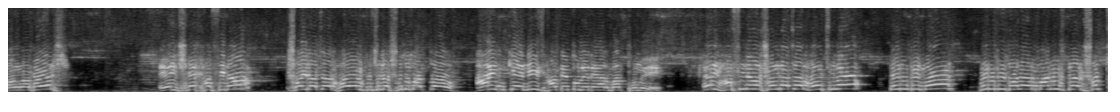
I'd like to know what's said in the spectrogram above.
বাংলাদেশ, এই শেখ হাসিনা স্বৈরাচার হয়ে উঠেছিল শুধুমাত্র আইনকে নিজ হাতে তুলে দেওয়ার মাধ্যমে। এই হাসিনা স্বৈরাচার হয়েছিল বিরোধী মত, বিরোধী দলের মানুষদের সহ্য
